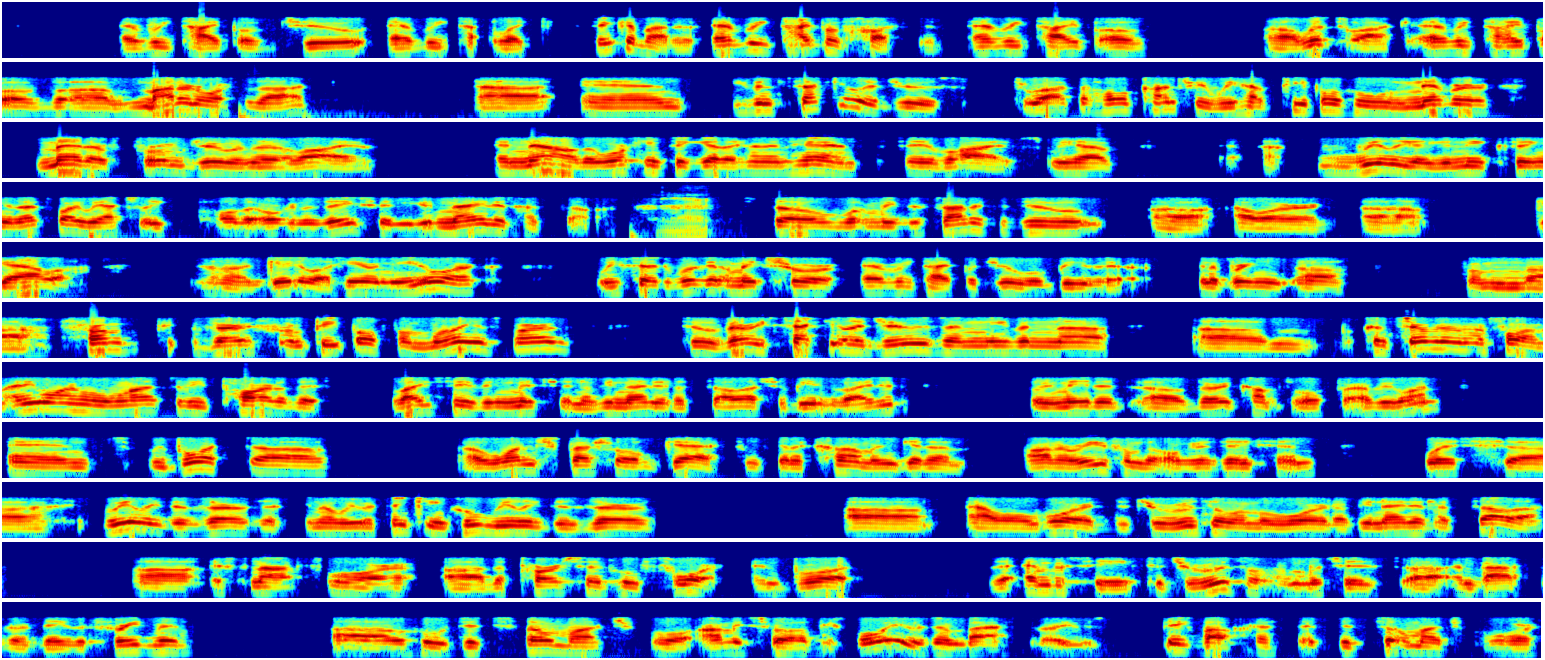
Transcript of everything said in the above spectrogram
every type of Jew, every type, like think about it, every type of chassid, every type of uh, Litvak, every type of uh, modern Orthodox, uh, and even secular Jews throughout the whole country. We have people who never met a frum Jew in their lives, and now they're working together hand in hand to save lives. We have uh, really a unique thing, and that's why we actually call the organization United Hatzalah. Right. So when we decided to do uh, our uh, gala, uh, gala here in New York, we said we're going to make sure every type of Jew will be there. Going to bring uh, from uh, from very from people from Williamsburg to very secular Jews and even uh, um, conservative reform. Anyone who wants to be part of this life-saving mission of United Hatzalah should be invited. So we made it uh, very comfortable for everyone, and we brought uh, uh, one special guest who's going to come and get an honoree from the organization which uh, really deserves it. You know, we were thinking who really deserves uh, our award, the Jerusalem Award of United Hatzalah, uh, if not for uh, the person who fought and brought the embassy to Jerusalem, which is uh, Ambassador David Friedman, uh, who did so much for Am Yisrael before he was ambassador. He was big Chesed, did so much for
